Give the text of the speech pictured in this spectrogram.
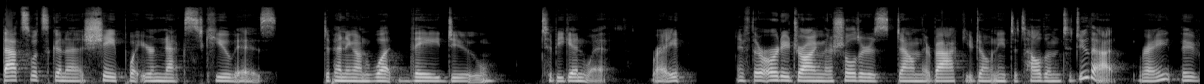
that's what's going to shape what your next cue is, depending on what they do to begin with, right? If they're already drawing their shoulders down their back, you don't need to tell them to do that, right? They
